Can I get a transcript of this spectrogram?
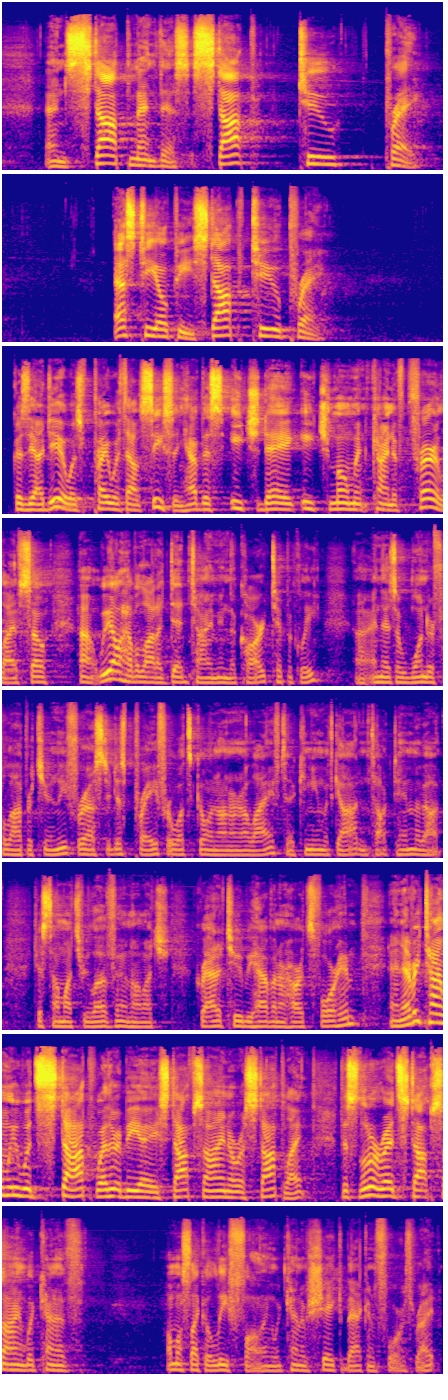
And stop meant this stop to pray. S T O P, stop to pray. Because the idea was pray without ceasing, have this each day, each moment kind of prayer life. So uh, we all have a lot of dead time in the car typically. Uh, and there's a wonderful opportunity for us to just pray for what's going on in our life, to commune with God and talk to Him about just how much we love Him, how much gratitude we have in our hearts for Him. And every time we would stop, whether it be a stop sign or a stoplight, this little red stop sign would kind of, almost like a leaf falling, would kind of shake back and forth, right?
